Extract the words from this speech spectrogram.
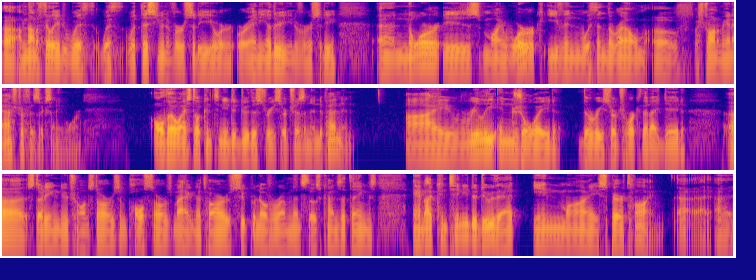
Uh, I'm not affiliated with, with, with this university or, or any other university, uh, nor is my work even within the realm of astronomy and astrophysics anymore. Although I still continue to do this research as an independent. I really enjoyed the research work that I did, uh, studying neutron stars and pulsars, magnetars, supernova remnants, those kinds of things. And I continue to do that in my spare time. I, I,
